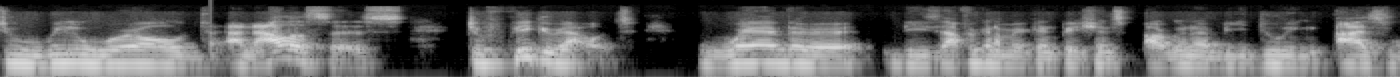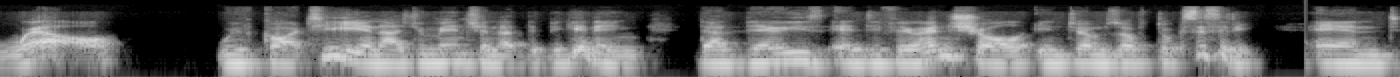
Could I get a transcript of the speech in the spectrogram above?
to real world analysis to figure out whether these African American patients are going to be doing as well with CAR T. And as you mentioned at the beginning, that there is a differential in terms of toxicity. And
